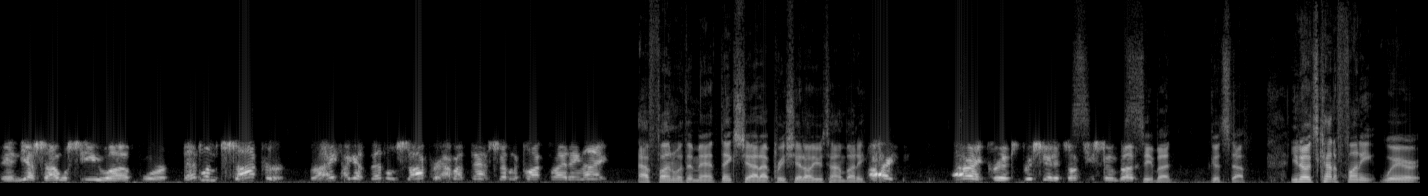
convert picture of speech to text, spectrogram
And yes, I will see you uh, for Bedlam Soccer. Right? I got Bedlam Soccer. How about that? Seven o'clock Friday night. Have fun with it, man. Thanks, Chad. I appreciate all your time, buddy. All right. All right, Chris. Appreciate it. Talk to you soon, bud. See you, bud. Good stuff. You know, it's kind of funny where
